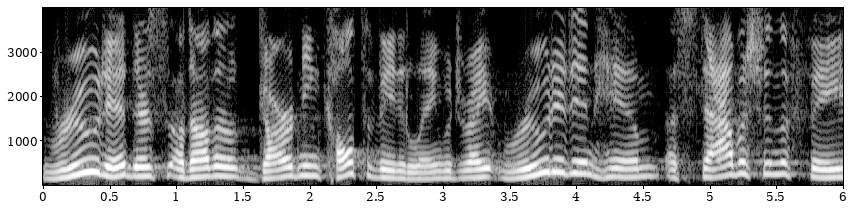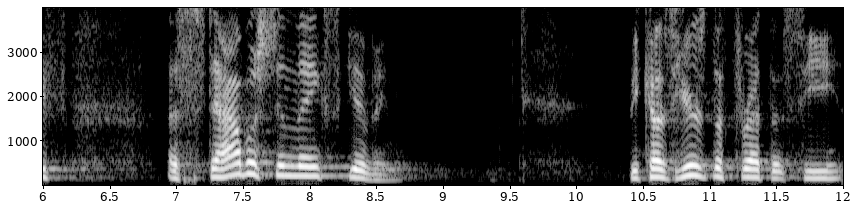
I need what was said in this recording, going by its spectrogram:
Rooted, there's another gardening, cultivated language, right? Rooted in Him, established in the faith, established in thanksgiving. Because here's the threat that see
